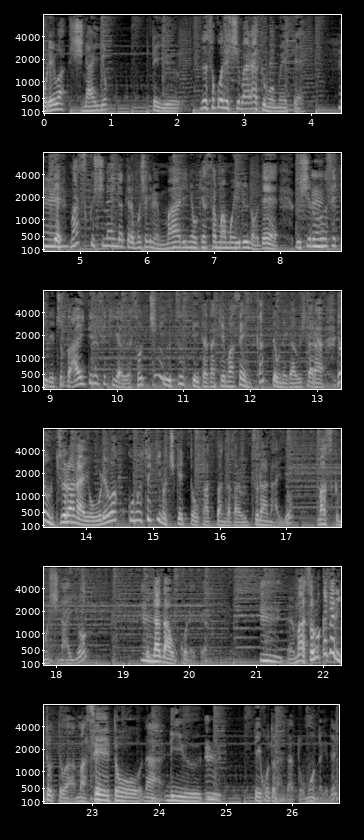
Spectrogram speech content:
俺はしないよっていう。でそこでしばらく揉めて。うん。でマスクしないんだったら申し訳ない。周りにお客様もいるので後ろの席でちょっと空いてる席があるそっちに移っていただけませんかってお願いをしたらいや移らないよ。俺はここの席のチケットを買ったんだから移らないよ。マスクもしないよ。でダダをこれて、うん。まあ、その方にとってはまあ正当な理由うん。っていうことなんだと思うんだけどね、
